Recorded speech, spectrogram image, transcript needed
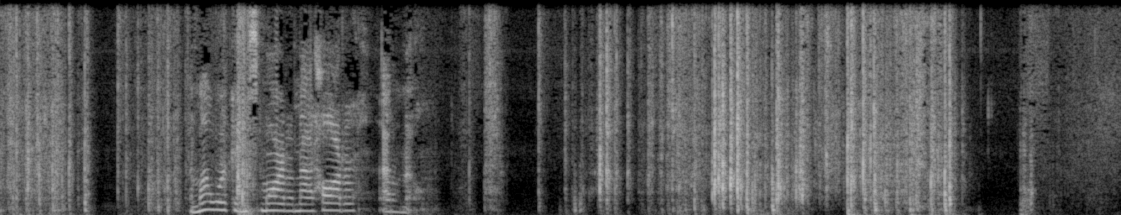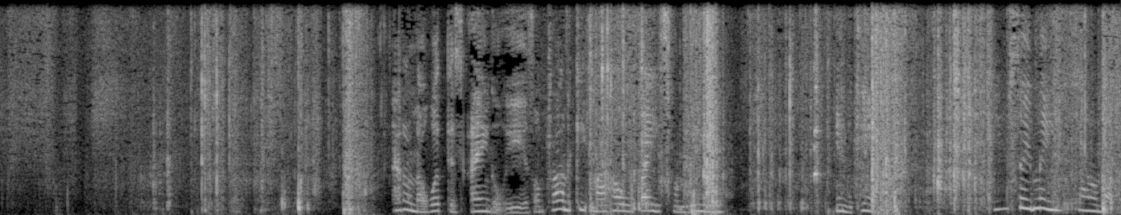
Am I working smarter, not harder? I don't know. I don't know what this angle is. I'm trying to keep my whole face from being in the camera. Can you see me? I don't know.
